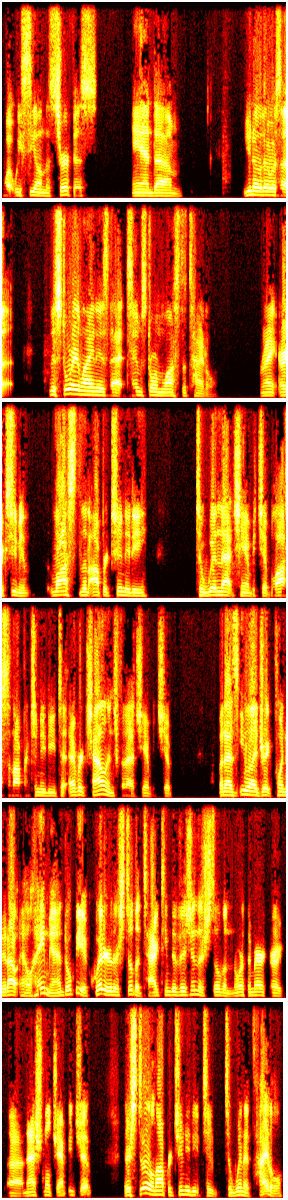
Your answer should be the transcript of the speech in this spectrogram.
what we see on the surface. And, um, you know, there was a, the storyline is that Tim Storm lost the title, right? Or excuse me, lost an opportunity to win that championship, lost an opportunity to ever challenge for that championship. But as Eli Drake pointed out, hell, hey man, don't be a quitter. There's still the tag team division. There's still the North America uh, National Championship. There's still an opportunity to to win a title.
